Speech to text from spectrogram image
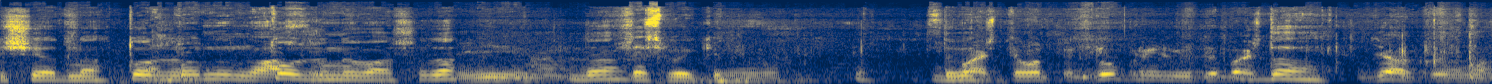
ще одна. Тоже, то не наша. тоже не ваша, да? Ні, Да. зараз викинули. Бачите, от добрі люди, бачите. Да. Дякую вам.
